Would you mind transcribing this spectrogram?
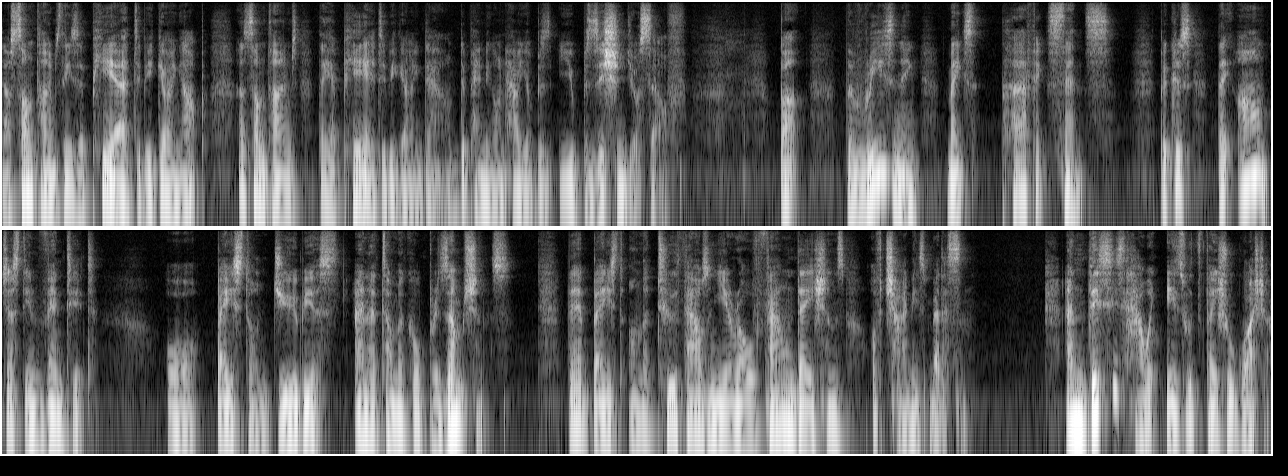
Now, sometimes these appear to be going up, and sometimes they appear to be going down, depending on how you positioned yourself. But the reasoning makes perfect sense because they aren't just invented or based on dubious anatomical presumptions. They're based on the 2,000 year old foundations of Chinese medicine. And this is how it is with facial guasha.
